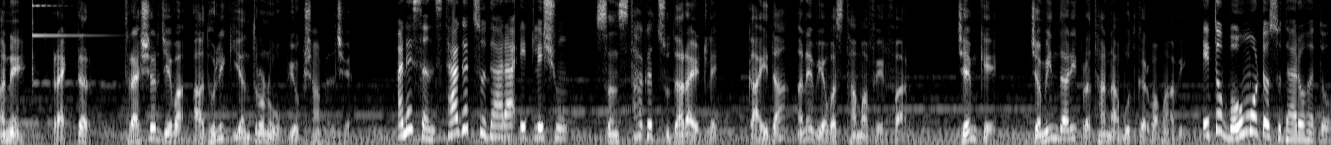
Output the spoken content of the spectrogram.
અને ટ્રેક્ટર થ્રેશર જેવા આધુનિક યંત્રોનો ઉપયોગ શામેલ છે. અને સંસ્થાગત સુધારા એટલે શું? સંસ્થાગત સુધારા એટલે કાયદા અને વ્યવસ્થામાં ફેરફાર જેમ કે જમીનદારી પ્રથા નાબૂદ કરવામાં આવી. એ તો બહુ મોટો સુધારો હતો.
